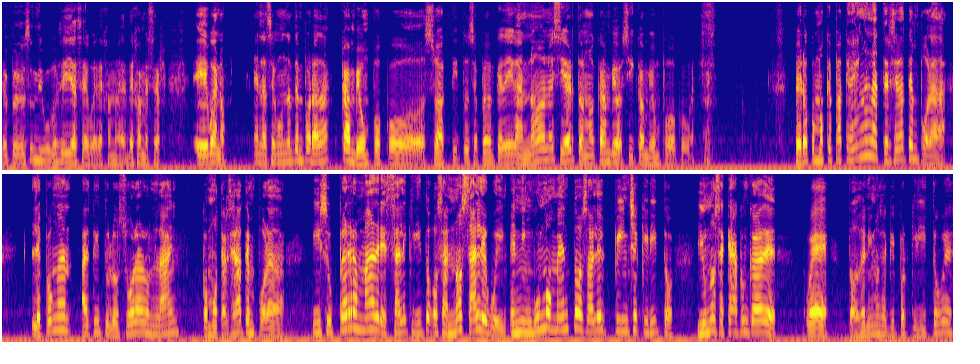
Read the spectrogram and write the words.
Eh, Pero es un dibujo, sí, ya sé, güey, déjame, déjame ser. Eh, bueno, en la segunda temporada cambió un poco su actitud, se puede, aunque digan, no, no es cierto, no cambió, sí cambió un poco, güey. Pero como que para que vengan la tercera temporada, le pongan al título Sword Art Online como tercera temporada. Y su perra madre sale Kirito. O sea, no sale, güey. En ningún momento sale el pinche Kirito. Y uno se queda con cara de, güey, todos venimos aquí por Kirito, güey.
